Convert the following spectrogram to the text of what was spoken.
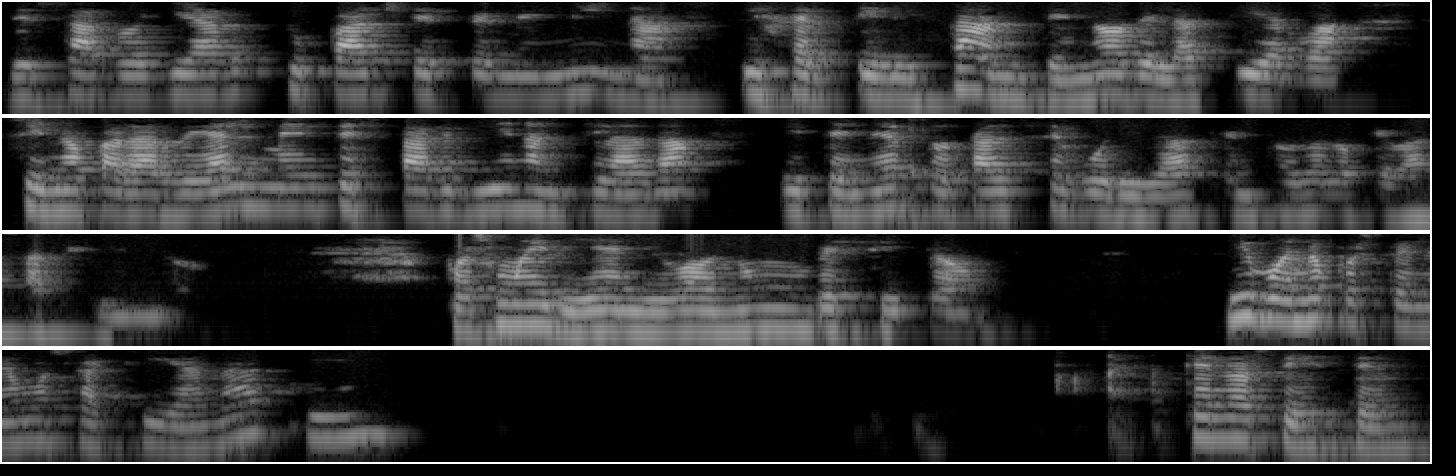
desarrollar tu parte femenina y fertilizante, ¿no? De la tierra, sino para realmente estar bien anclada y tener total seguridad en todo lo que vas haciendo. Pues muy bien, Ivonne, un besito. Y bueno, pues tenemos aquí a Nati, que nos dice,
